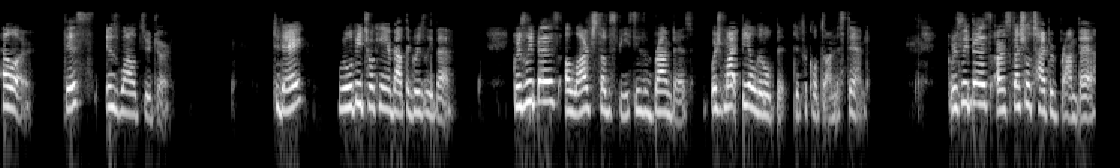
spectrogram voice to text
Hello, this is Wild Suzhou. Today, we will be talking about the grizzly bear. Grizzly bears are large subspecies of brown bears, which might be a little bit difficult to understand. Grizzly bears are a special type of brown bear,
